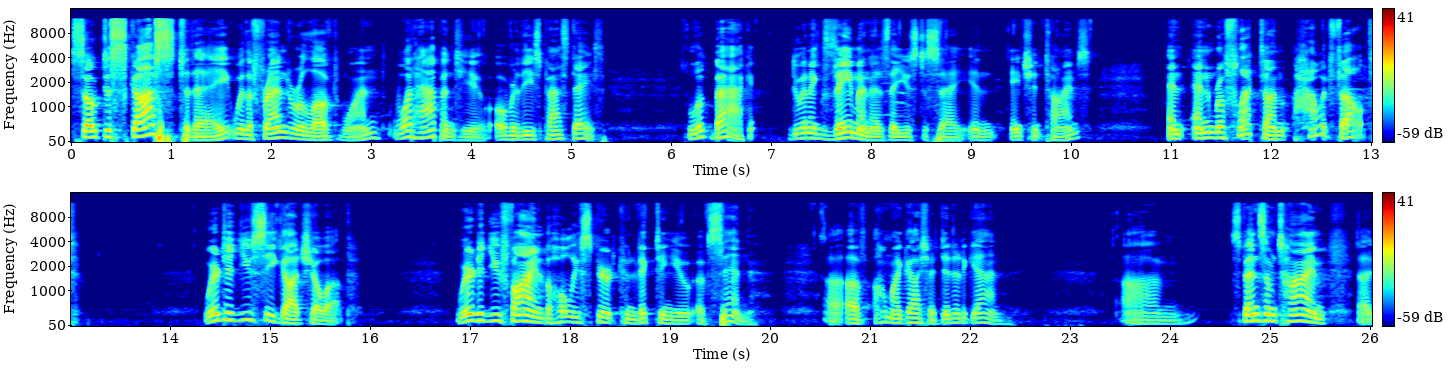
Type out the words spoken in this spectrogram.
so discuss today with a friend or a loved one what happened to you over these past days. Look back do an examen, as they used to say in ancient times, and, and reflect on how it felt. Where did you see God show up? Where did you find the Holy Spirit convicting you of sin? Uh, of, oh my gosh, I did it again. Um, Spend some time uh,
